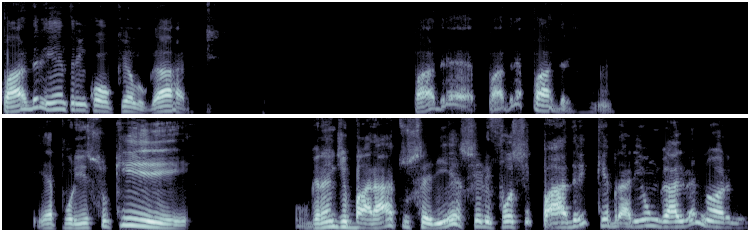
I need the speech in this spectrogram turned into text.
Padre entra em qualquer lugar. Padre é padre. É padre né? E é por isso que o grande barato seria se ele fosse padre, quebraria um galho enorme.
